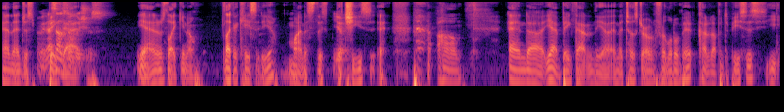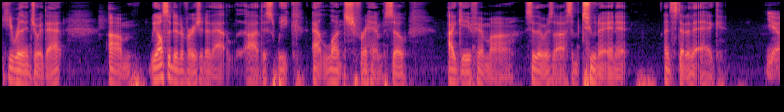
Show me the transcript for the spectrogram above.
and then just i mean that baked sounds that. delicious Yeah, and it was like you know, like a quesadilla minus the, the cheese. um, and uh, yeah, bake that in the uh, in the toaster oven for a little bit. Cut it up into pieces. He, he really enjoyed that. Um, we also did a version of that uh, this week at lunch for him. So I gave him uh, so there was uh, some tuna in it instead of the egg. yeah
